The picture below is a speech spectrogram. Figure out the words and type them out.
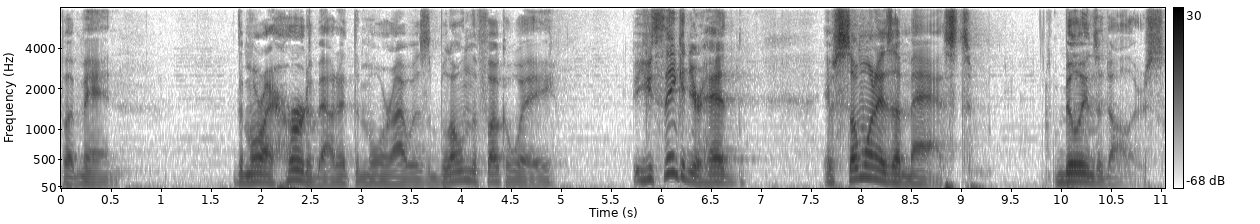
but man the more i heard about it the more i was blown the fuck away you think in your head if someone has amassed billions of dollars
